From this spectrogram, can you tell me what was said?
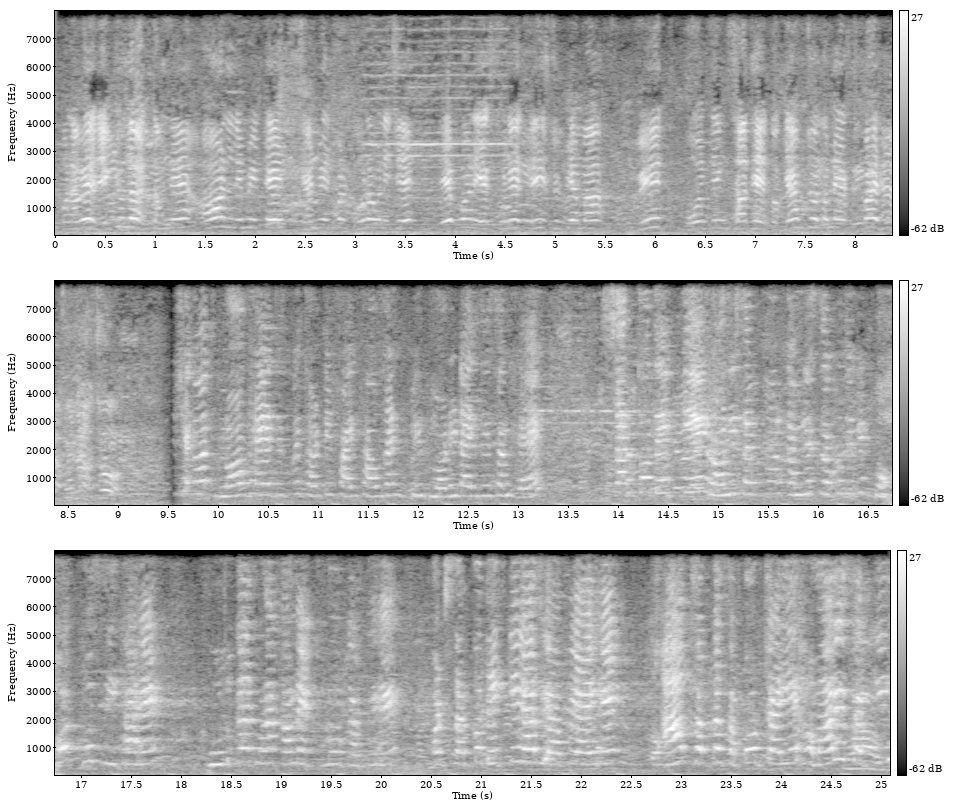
પણ હવે રેગ્યુલર તમને અનલિમિટેડ સેન્ડવિચ પણ ખવડાવવાની છે એ પણ એકસો ને ત્રીસ રૂપિયામાં વિથ કોલ્ડ સાથે તો કેમ છો તમે એક્સપાયર શું છો शगवत ब्लॉग है जिसपे 35,000 विद मोनेटाइजेशन है सर को देख के रोनी सर को और कमलेश सर को देख के बहुत कुछ सीखा है फूड का थोड़ा कम एक्सप्लोर करते हैं बट सर को देख के आज यहाँ पे आए हैं तो आप सबका सपोर्ट चाहिए हमारे सर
